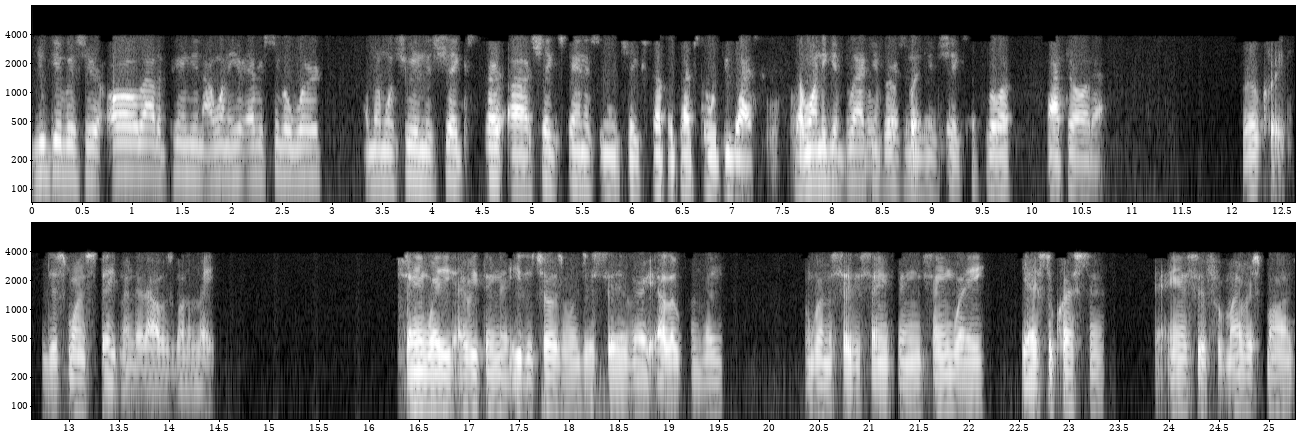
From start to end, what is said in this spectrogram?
you give us your all-out opinion. I want to hear every single word, and then we'll shoot into Shakes, uh, Shakes fantasy and Shakes stuff if that's cool with you guys. But I want to get Black in first, and then give Shakes the floor after all that. Real quick, just one statement that I was going to make. Same way everything that Either Chosen was just said very eloquently. I'm going to say the same thing. Same way you asked the question, the answer for my response,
